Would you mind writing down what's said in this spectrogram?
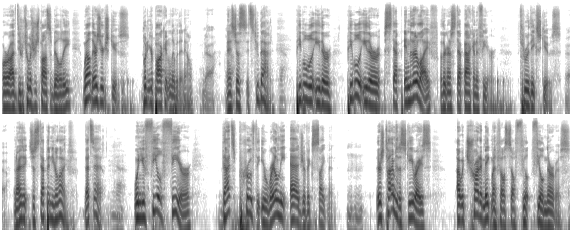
or I've too much responsibility. Well, there's your excuse. Put it in your pocket and live with it now. Yeah. And it's just it's too bad. People will either people either step into their life or they're going to step back into fear through the excuse. Yeah. And I say, just step into your life. That's it. When you feel fear, that's proof that you're right on the edge of excitement. Mm-hmm. There's times at a ski race, I would try to make myself feel feel nervous.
